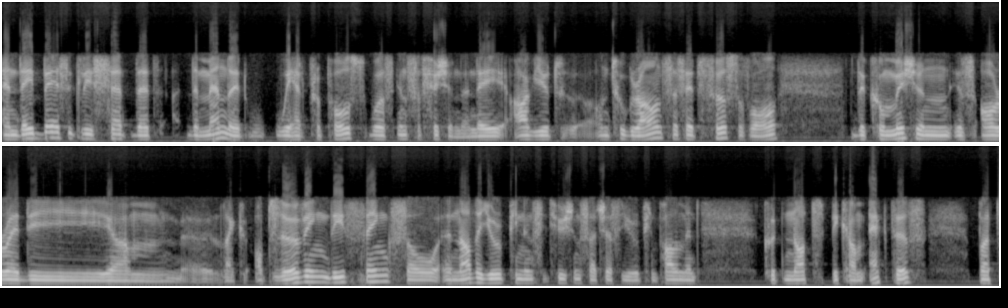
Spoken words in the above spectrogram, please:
and they basically said that the mandate we had proposed was insufficient, and they argued on two grounds. They said, first of all, the Commission is already um, uh, like observing these things, so another European institution, such as the European Parliament, could not become active. But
